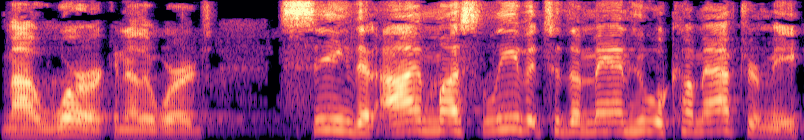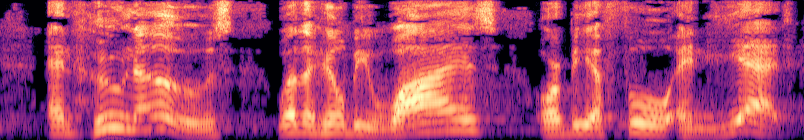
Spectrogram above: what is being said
my work, in other words, seeing that I must leave it to the man who will come after me, and who knows whether he'll be wise or be a fool, and yet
